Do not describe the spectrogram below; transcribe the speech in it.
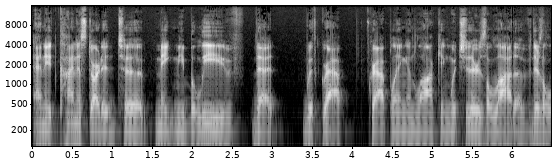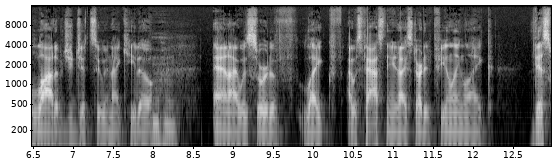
and it kind of started to make me believe that with grap grappling and locking, which there's a lot of there's a lot of jujitsu in aikido, and I was sort of like I was fascinated. I started feeling like this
